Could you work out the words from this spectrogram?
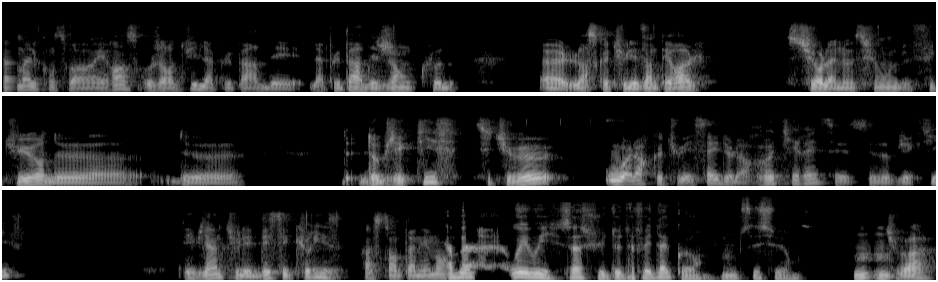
normal qu'on soit en errance. Aujourd'hui, la plupart des, la plupart des gens, Claude, euh, lorsque tu les interroges sur la notion de futur, de, d'objectif, si tu veux, ou alors que tu essayes de leur retirer ces, ces objectifs, eh bien, tu les désécurises instantanément. Ah ben, oui, oui, ça, je suis tout à fait d'accord, c'est sûr. Mm, mm. Tu vois,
